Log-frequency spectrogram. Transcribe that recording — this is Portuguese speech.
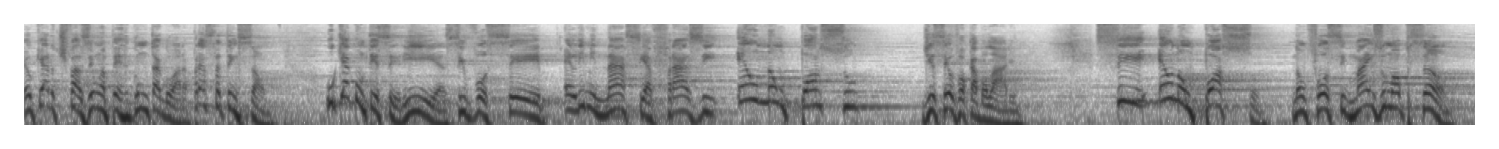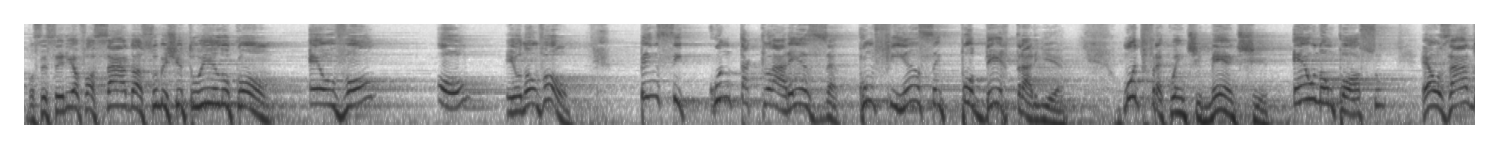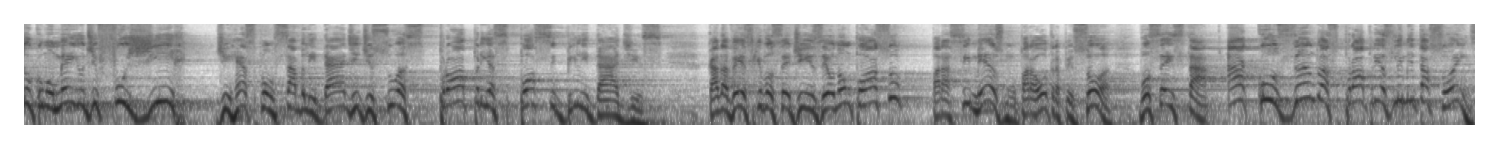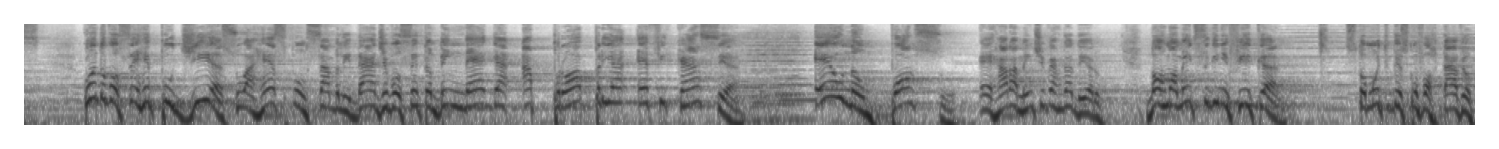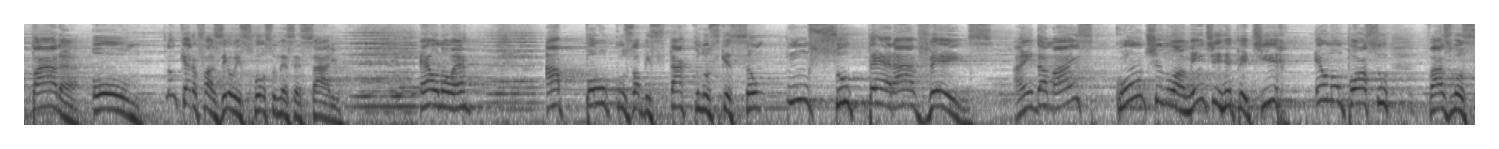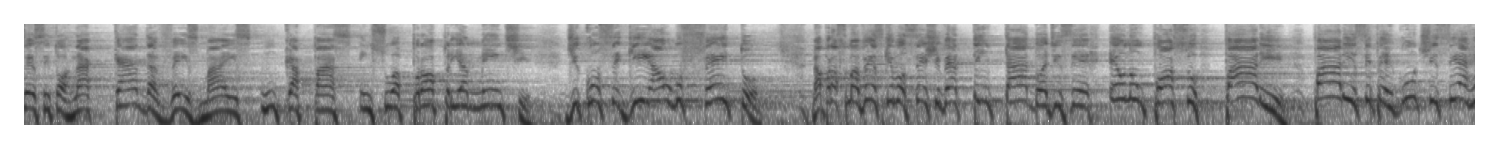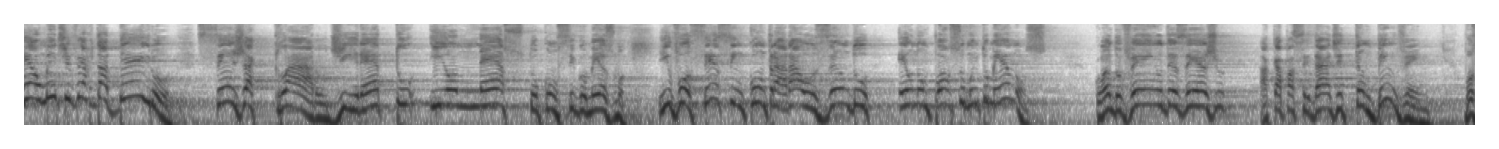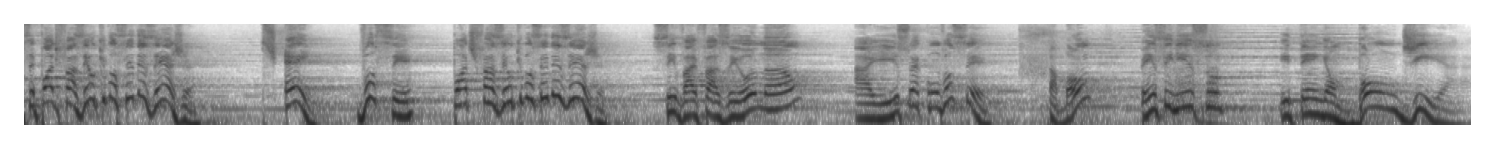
eu quero te fazer uma pergunta agora. Presta atenção. O que aconteceria se você eliminasse a frase eu não posso de seu vocabulário? Se eu não posso não fosse mais uma opção, você seria forçado a substituí-lo com eu vou ou eu não vou. Pense quanta clareza, confiança e poder traria. Muito frequentemente, eu não posso é usado como meio de fugir de responsabilidade de suas próprias possibilidades. Cada vez que você diz eu não posso, para si mesmo, para outra pessoa, você está acusando as próprias limitações. Quando você repudia sua responsabilidade, você também nega a própria eficácia. Eu não posso é raramente verdadeiro. Normalmente significa estou muito desconfortável para ou não quero fazer o esforço necessário. É ou não é? Há poucos obstáculos que são insuperáveis. Ainda mais continuamente repetir eu não posso faz você se tornar cada vez mais incapaz em sua própria mente de conseguir algo feito. Na próxima vez que você estiver tentado a dizer eu não posso, pare, pare e se pergunte se é realmente verdadeiro. Seja claro, direto e honesto consigo mesmo, e você se encontrará usando eu não posso muito menos. Quando vem o desejo, a capacidade também vem. Você pode fazer o que você deseja. Ei, você pode fazer o que você deseja. Se vai fazer ou não, aí isso é com você. Tá bom? Pense nisso e tenha um bom dia.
